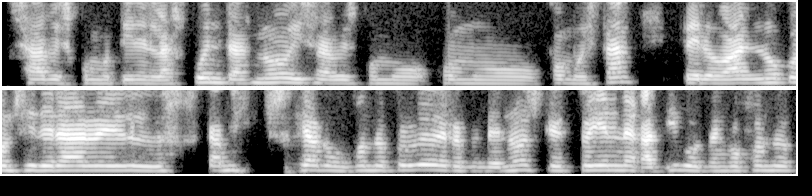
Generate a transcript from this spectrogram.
sabes cómo tienen las cuentas ¿no? y sabes cómo, cómo, cómo están, pero al no considerar el cambio social un fondo propio, de repente, no, es que estoy en negativo, tengo fondo,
